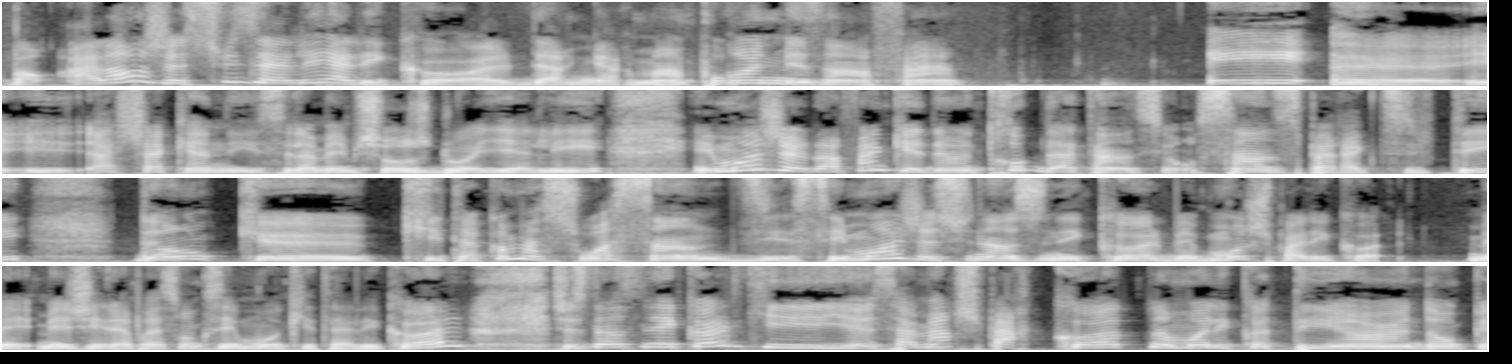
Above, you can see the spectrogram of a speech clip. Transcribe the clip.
Bon, alors, je suis allée à l'école dernièrement pour un de mes enfants. Et, euh, et, et à chaque année, c'est la même chose, je dois y aller. Et moi, j'ai un enfant qui a un trouble d'attention, sans hyperactivité, donc euh, qui était comme à 70. Et moi, je suis dans une école, ben moi, je suis pas à l'école, mais, mais j'ai l'impression que c'est moi qui est à l'école. Je suis dans une école qui, ça marche par cote. Moi, les cotes T1, donc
